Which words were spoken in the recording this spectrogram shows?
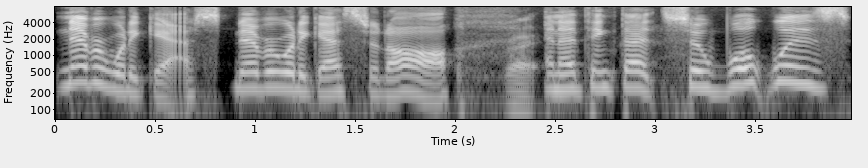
never would have guessed. Never would have guessed at all. Right. And I think that so what was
